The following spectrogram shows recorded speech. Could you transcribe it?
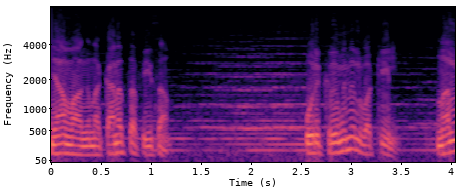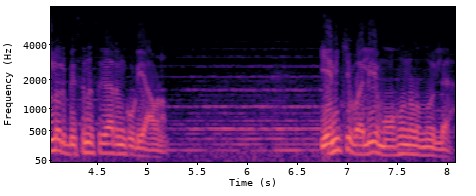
ഞാൻ വാങ്ങുന്ന കനത്ത ഫീസാണ്. ഒരു ക്രിമിനൽ വക്കീൽ നല്ലൊരു ബിസിനസ്സുകാരൻ കൂടിയാവണം. എനിക്ക് വലിയ മോഹങ്ങളൊന്നുമില്ല.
